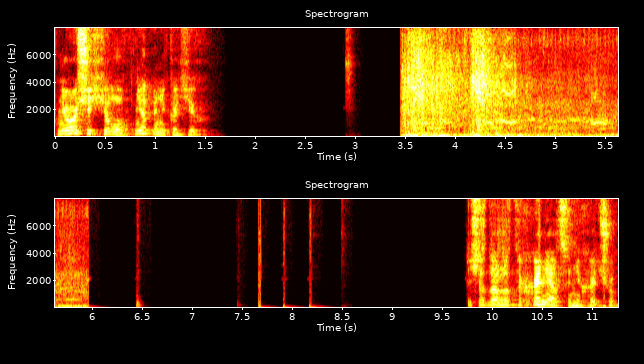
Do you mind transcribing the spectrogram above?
У меня вообще хилов нету никаких. Я сейчас даже сохраняться не хочу.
